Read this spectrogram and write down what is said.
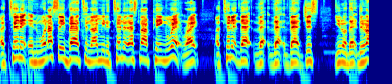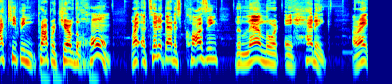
A tenant, and when I say bad tenant, I mean a tenant that's not paying rent, right? A tenant that that that that just, you know, that they're not keeping proper care of the home, right? A tenant that is causing the landlord a headache. All right,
